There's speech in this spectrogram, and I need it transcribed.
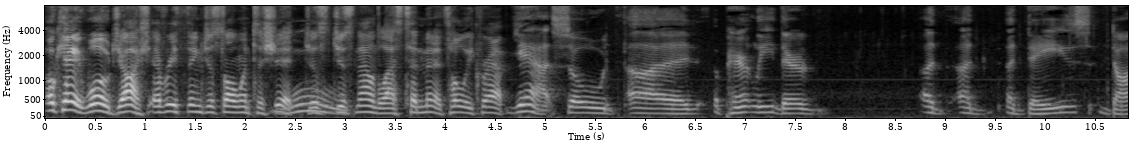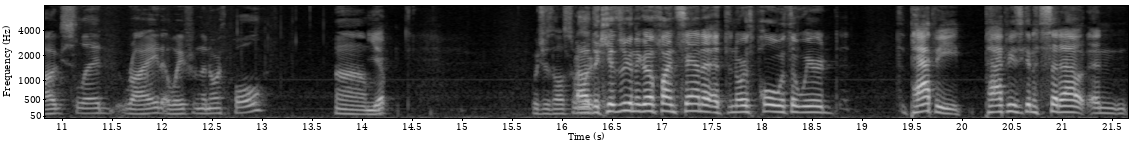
Okay, whoa, Josh, everything just all went to shit. Just Ooh. just now in the last 10 minutes. Holy crap. Yeah, so uh, apparently they're a, a a day's dog sled ride away from the North Pole. Um, Yep. Which is also Uh, the kids are going to go find Santa at the North Pole with a weird Pappy. Pappy's going to set out and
